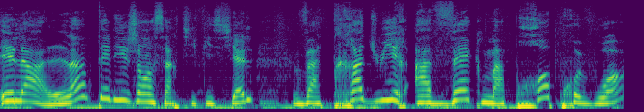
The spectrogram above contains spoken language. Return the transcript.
et là l'intelligence artificielle va traduire avec ma propre voix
